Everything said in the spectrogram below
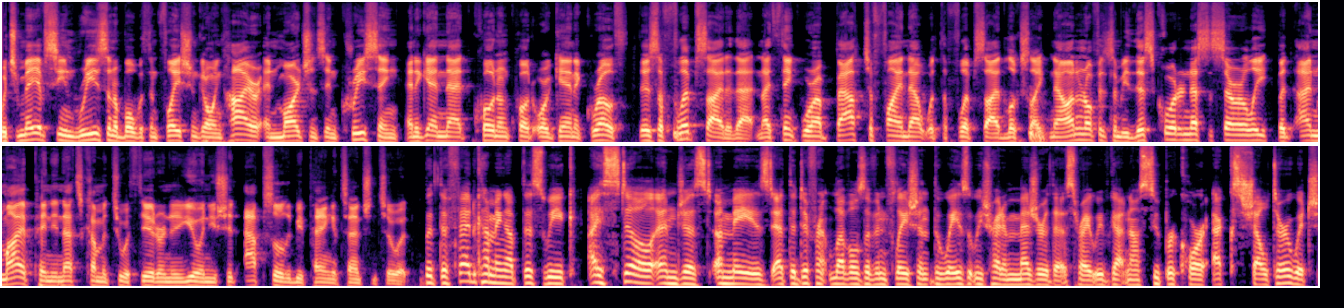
which may have seemed reasonable with inflation going higher and margins increasing. And again, that quote unquote organic growth, there's a flip side of that. And I think we're about to find out what the flip side looks like. Now, I don't know if it's going to be this quarter necessarily, but in my opinion, that's coming to a theater near you, and you should absolutely be paying attention to it. With the Fed coming up this week, I still am just amazed at the different levels of inflation, the ways that we try to measure this, right? We've got now Supercore X shelter, which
